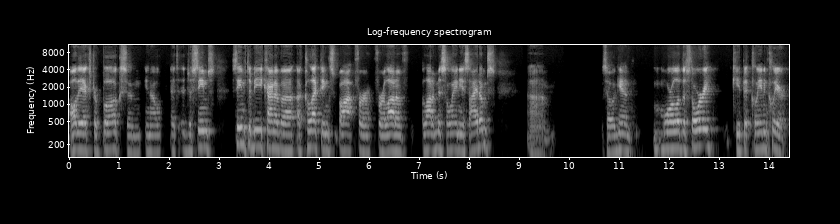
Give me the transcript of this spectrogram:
all the extra books and you know it, it just seems seems to be kind of a, a collecting spot for for a lot of a lot of miscellaneous items. Um, so again, moral of the story, keep it clean and clear.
